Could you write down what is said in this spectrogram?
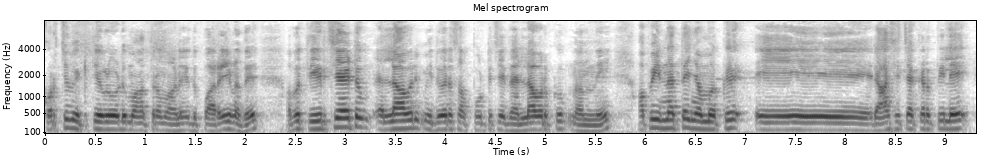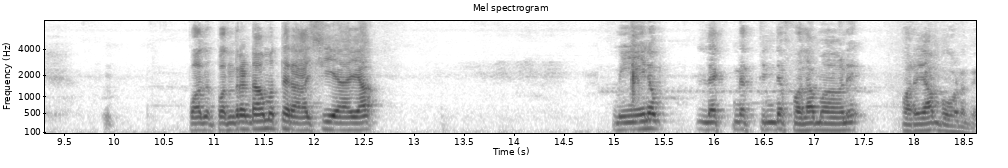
കുറച്ച് വ്യക്തികളോട് മാത്രമാണ് ഇത് പറയണത്. അപ്പോൾ തീർച്ചയായിട്ടും എല്ലാവരും ഇതുവരെ സപ്പോർട്ട് ചെയ്ത എല്ലാവർക്കും നന്ദി. അപ്പോൾ ഇന്നത്തെ നമുക്ക് ഈ രാശിചക്രത്തിലെ പന്ത്രണ്ടാമത്തെ രാശിയായ മീനം ലഗ്നത്തിന്റെ ഫലമാണ് പറയാൻ പോണത്.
